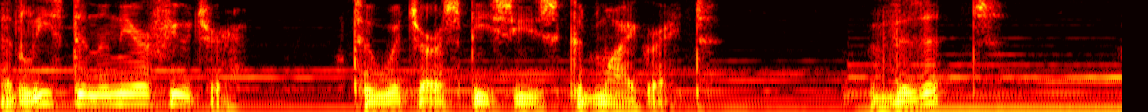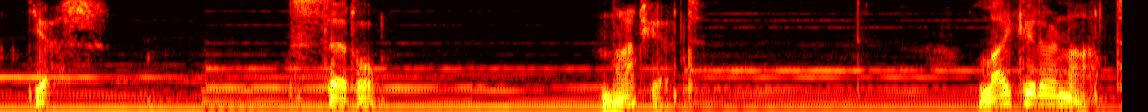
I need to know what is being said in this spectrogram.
at least in the near future, to which our species could migrate. Visit? Yes. Settle? Not yet. Like it or not,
